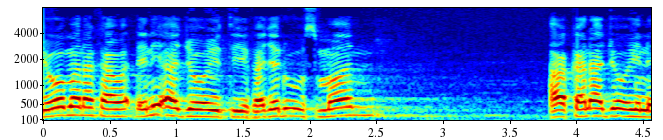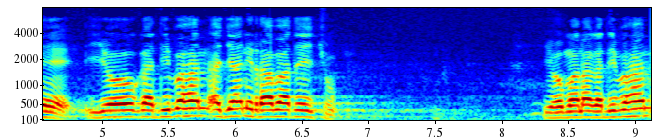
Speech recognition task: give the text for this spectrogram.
yoo mana kaawwadhanii ajooyti ka jedhu usmaan akkan ajooyine yoo gadi bahan ajaan irraa baate jechuudha yoo mana gadi bahan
